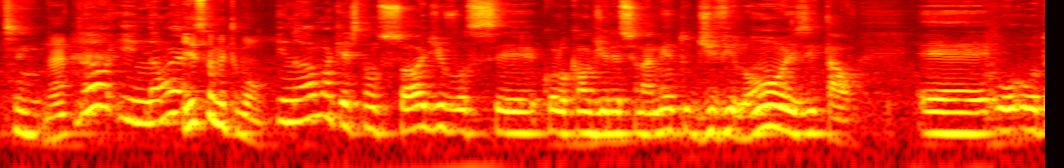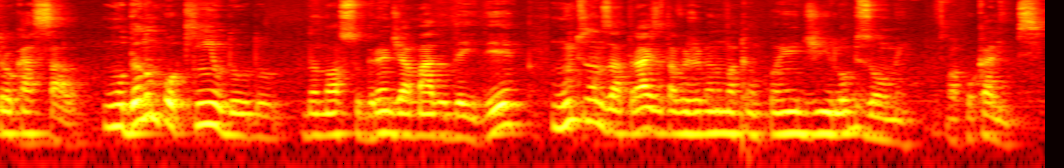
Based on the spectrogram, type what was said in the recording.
Sim. né? Não, e não é... Isso é muito bom. E não é uma questão só de você colocar um direcionamento de vilões e tal, é, ou, ou trocar sala. Mudando um pouquinho do, do, do nosso grande amado D&D, muitos anos atrás eu estava jogando uma campanha de lobisomem, o Apocalipse.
